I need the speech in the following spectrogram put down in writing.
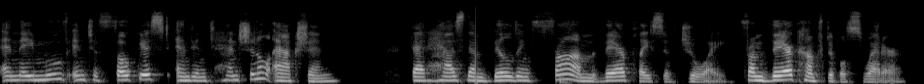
and they move into focused and intentional action that has them building from their place of joy, from their comfortable sweater,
